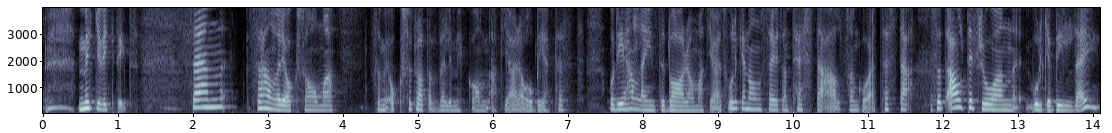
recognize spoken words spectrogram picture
mycket viktigt. Sen så handlar det också om att, som vi också pratat väldigt mycket om, att göra OB-test. Och det handlar inte bara om att göra två olika annonser utan testa allt som går att testa. Så att allt ifrån olika bilder,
